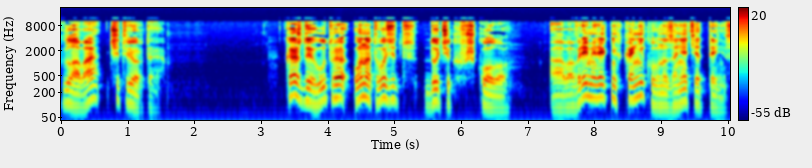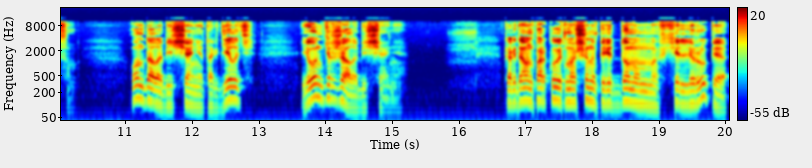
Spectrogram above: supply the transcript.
Глава четвертая. Каждое утро он отвозит дочек в школу, а во время летних каникул на занятия теннисом. Он дал обещание так делать, и он держал обещание. Когда он паркует машину перед домом в Хеллерупе,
